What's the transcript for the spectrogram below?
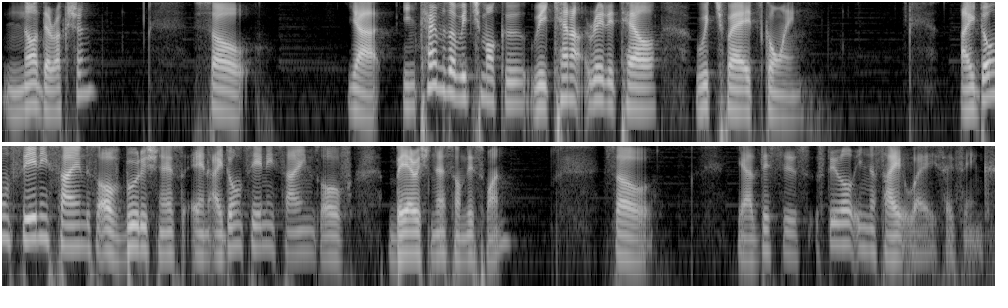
no direction. So yeah, in terms of Ichimoku, we cannot really tell which way it's going. I don't see any signs of bullishness and I don't see any signs of bearishness on this one. So yeah, this is still in the sideways, I think.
